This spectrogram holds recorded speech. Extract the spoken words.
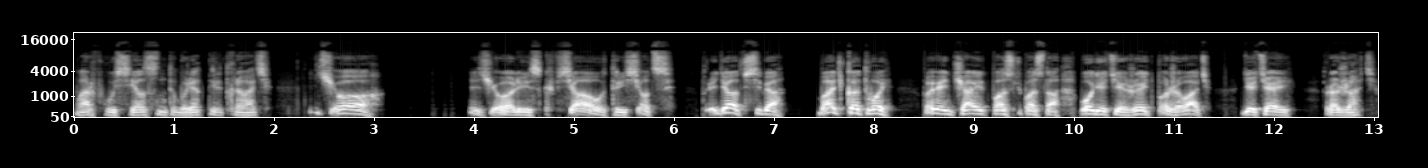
Марфа уселся на табурет перед кроватью. Ничего, ничего, Лиск, все утрясется, придет в себя. Батька твой повенчает после поста, будете жить-поживать, детей рожать.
